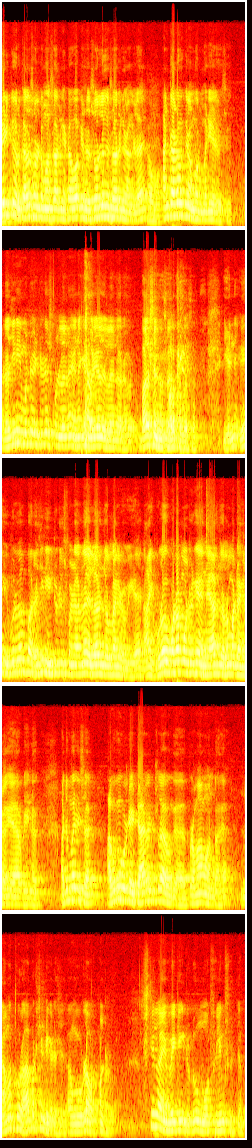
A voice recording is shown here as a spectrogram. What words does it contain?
திருப்பி ஒரு கதை சொல்லட்டுமா சார்னு கேட்டால் ஓகே சார் சொல்லுங்கள் சாருங்கிறாங்களே. அந்த அளவுக்கு நம்ம ஒரு மரியாதை வச்சு. ரஜினியை மட்டும் இன்ட்ரடியூஸ் பண்ணலன்னா எனக்கே மரியாதை இல்லைன்னாரு அவர். பாலச்சந்திரன் சார். சார். என்ன ஏ இவர் தான்ப்பா ரஜினி இன்ட்ரடியூஸ் பண்ணாருன்னா எல்லாரும் சொல்கிறாங்க நான் இவ்வளோ படம் பண்ணிருக்கேன் என்னை யாரும் சொல்ல மாட்டேங்கிறாங்க அப்படின்னாரு. அது மாதிரி சார் அவங்களுடைய டேலண்ட்டில் அவங்க பிரமாதம் வந்தாங்க. நமக்கு ஒரு ஆப்பர்ச்சுனிட்டி கிடைச்சிது. அவங்க உள்ள ஒர்க் பண்ணுறது still I am waiting to do more films with them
